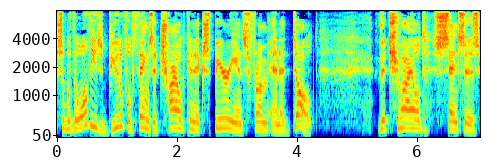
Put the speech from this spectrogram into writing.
So, with all these beautiful things a child can experience from an adult, the child senses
